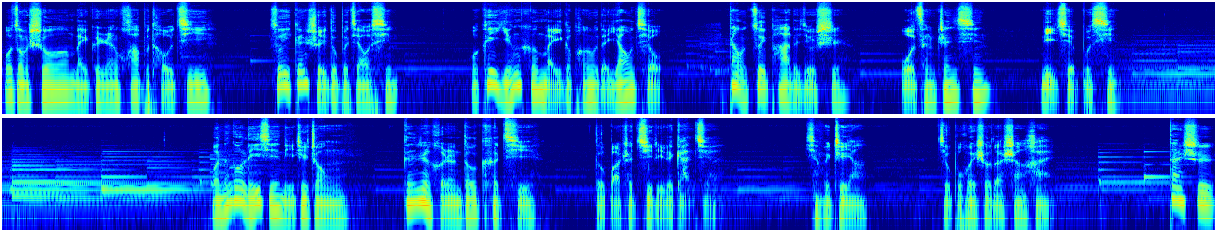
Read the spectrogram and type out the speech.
我总说每个人话不投机，所以跟谁都不交心。我可以迎合每一个朋友的要求，但我最怕的就是我曾真心，你却不信。我能够理解你这种跟任何人都客气、都保持距离的感觉，因为这样就不会受到伤害。但是，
